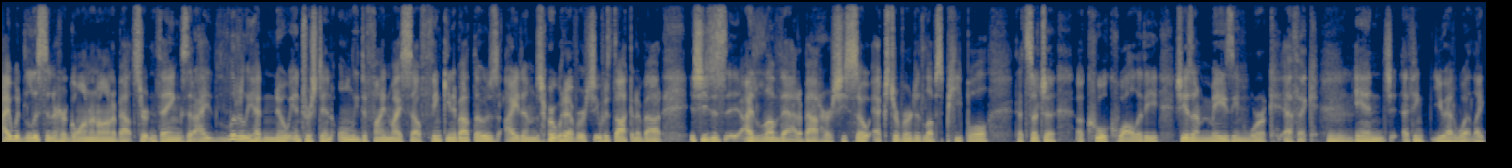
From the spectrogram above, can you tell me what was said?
I, I would listen to her go on and on about certain things that I literally had no interest in, only to find myself thinking about those items or whatever she was talking about. She just, I love that about her. She's so extroverted, loves people. That's such a, a cool quality. She has an amazing work ethic. Mm. And I think you had what, like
